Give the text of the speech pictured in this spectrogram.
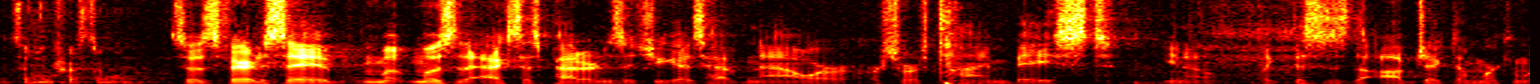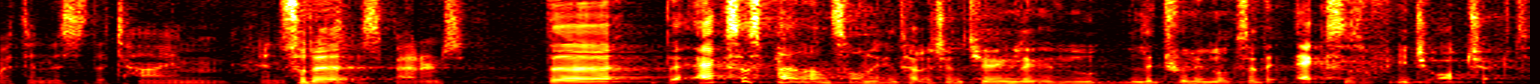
it's an interesting one. So it's fair to say most of the access patterns that you guys have now are, are, sort of time-based. You know, like this is the object I'm working with, and this is the time and so the, access patterns. The the access patterns on intelligent tiering li literally looks at the access of each object.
